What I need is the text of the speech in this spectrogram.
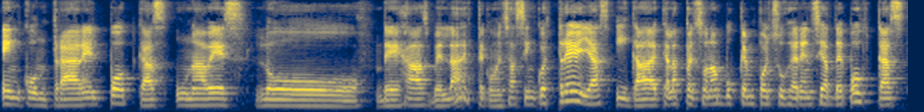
encontrar el podcast una vez lo dejas, ¿verdad? Este, con esas cinco estrellas y cada vez que las personas busquen por sugerencias de podcast,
